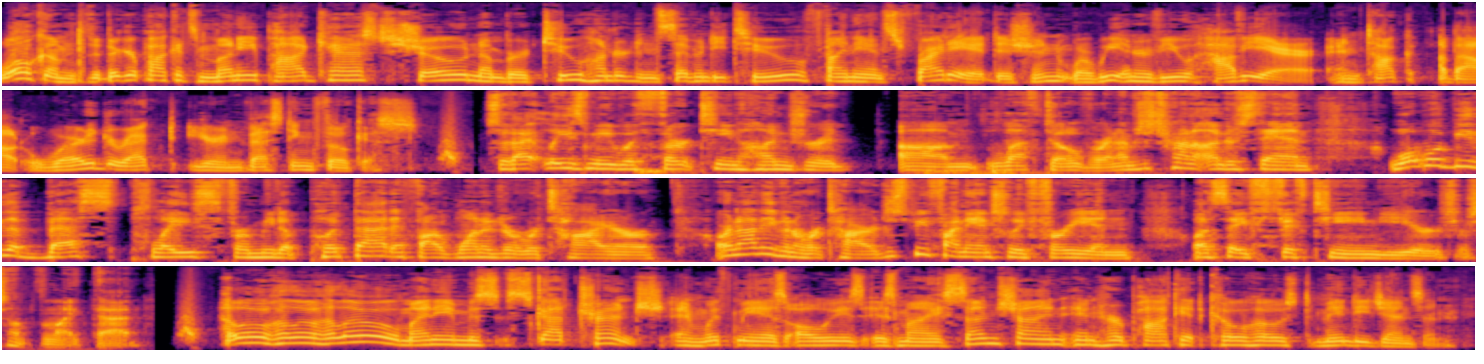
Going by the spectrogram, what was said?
Welcome to the Bigger Pockets Money Podcast, show number 272, Finance Friday edition, where we interview Javier and talk about where to direct your investing focus. So that leaves me with 1300 um, left over. And I'm just trying to understand what would be the best place for me to put that if I wanted to retire or not even retire, just be financially free in, let's say, 15 years or something like that. Hello, hello, hello. My name is Scott Trench, and with me, as always, is my sunshine in her pocket co host, Mindy Jensen.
